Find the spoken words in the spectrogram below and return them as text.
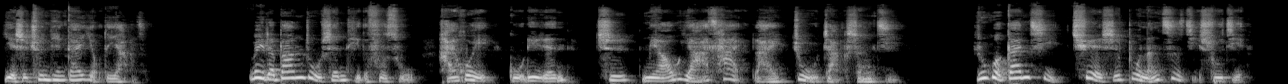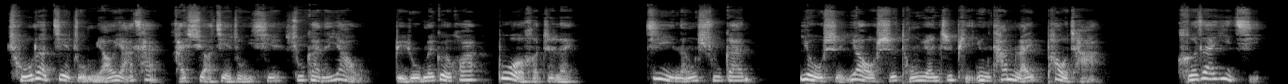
也是春天该有的样子。为了帮助身体的复苏，还会鼓励人吃苗芽菜来助长生机。如果肝气确实不能自己疏解，除了借助苗芽菜，还需要借助一些疏肝的药物，比如玫瑰花、薄荷之类，既能疏肝，又是药食同源之品，用它们来泡茶，合在一起。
